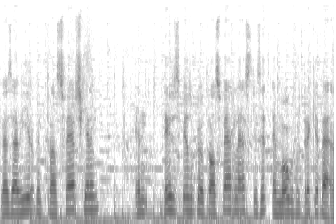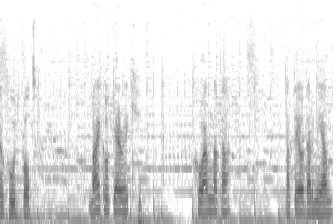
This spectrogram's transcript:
Dan zijn we hier op een transferscherm. En deze spelers op de transferlijst gezet en mogen vertrekken bij een goed bod. Michael Carrick, Juan Mata, Matteo Darmian,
